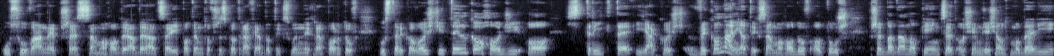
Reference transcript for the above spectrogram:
usuwane przez samochody ADAC i potem to wszystko trafia do tych słynnych raportów usterkowości, tylko chodzi o stricte jakość wykonania tych samochodów. Otóż przebadano 580 modeli,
